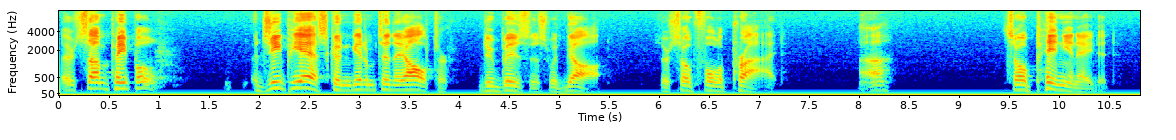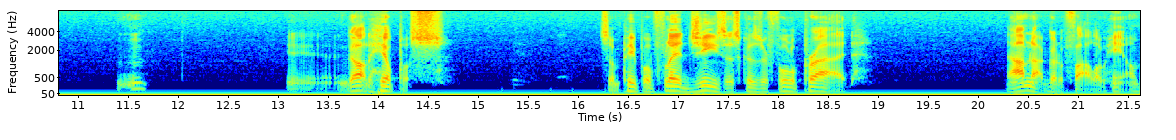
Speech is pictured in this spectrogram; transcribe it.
There's some people, a GPS couldn't get them to the altar, do business with God. They're so full of pride. Huh? So opinionated. Hmm? Yeah, God help us. Some people fled Jesus because they're full of pride. I'm not going to follow him.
